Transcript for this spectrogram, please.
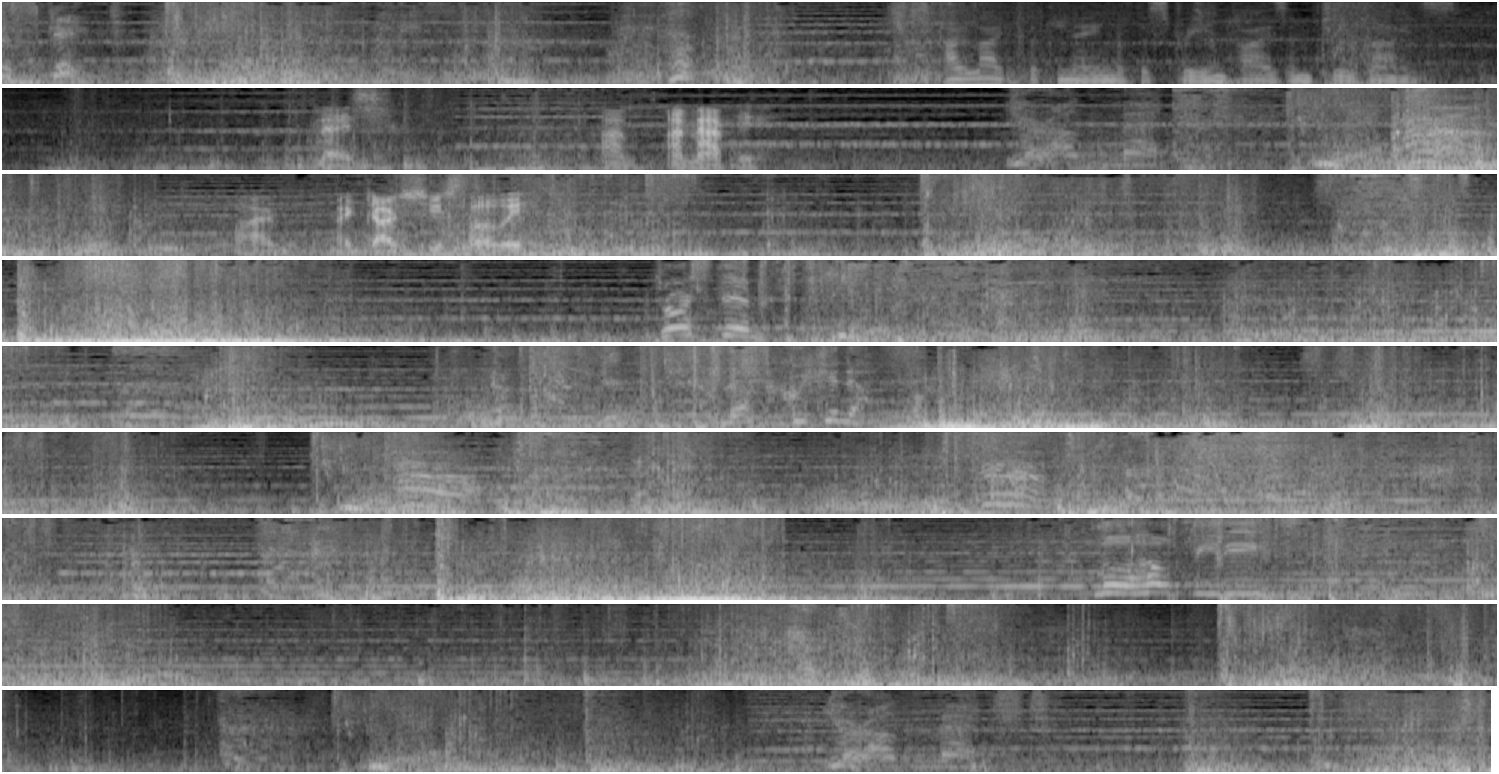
can't escape! I like the name of the stream, Eyes and Two Guys. Nice. I'm I'm happy. You're outmatched. Oh, I, I dodged too slowly. Dorstim! Enough.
